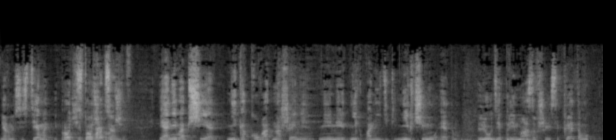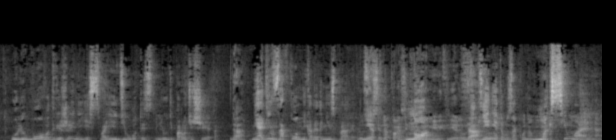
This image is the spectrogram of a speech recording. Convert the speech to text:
нервной системы и прочее, Сто прочее, процентов. прочее. И они вообще никакого отношения не имеют ни к политике, ни к чему этому. Люди, примазавшиеся к этому, у любого движения есть свои идиоты, люди, порочащие это. Да. Ни один закон никогда это не исправит. Нет. Но введение этого закона максимально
